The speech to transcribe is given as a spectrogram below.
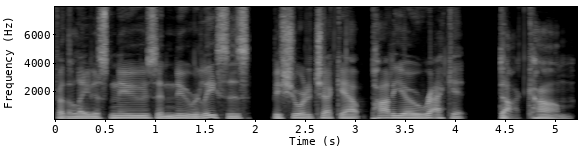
For the latest news and new releases, be sure to check out patioracket.com.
